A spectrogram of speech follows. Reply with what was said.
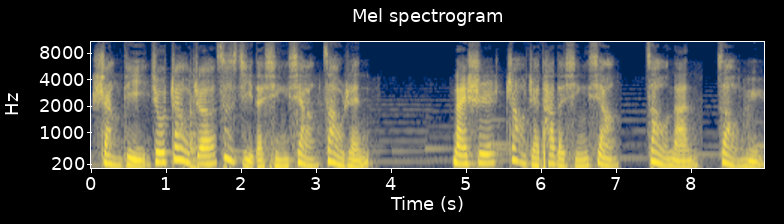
上帝就照着自己的形象造人。乃是照着他的形象造男造女，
